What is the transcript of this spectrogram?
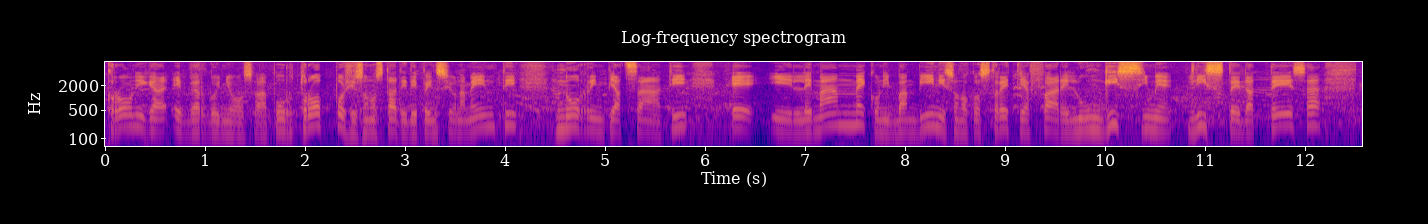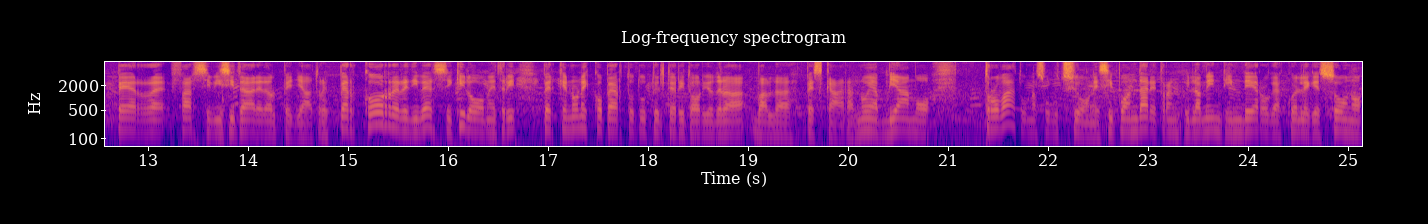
cronica e vergognosa. Purtroppo ci sono stati dei pensionamenti non rimpiazzati e le mamme con i bambini sono costretti a fare lunghissime liste d'attesa per farsi visitare dal pediatra e percorrere diversi chilometri perché non è coperto tutto il territorio della Val Pescara. Noi abbiamo trovato una soluzione, si può andare tranquillamente in deroga a quelli che sono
